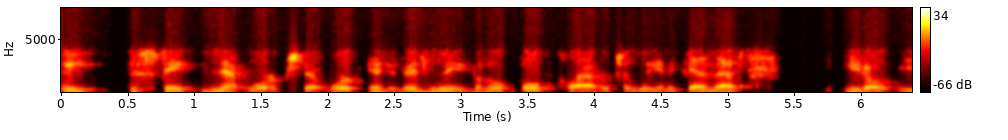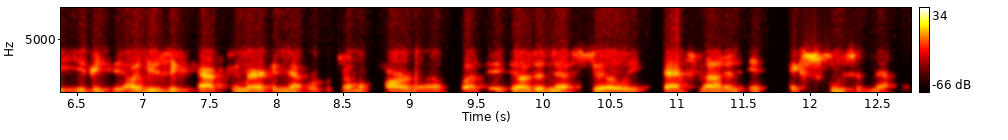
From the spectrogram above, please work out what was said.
eight distinct networks that work individually, but both collaboratively. And again, that's you know, you could I'll use the African American network, which I'm a part of, but it doesn't necessarily. That's not an exclusive network.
